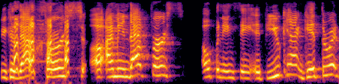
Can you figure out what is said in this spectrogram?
because that first, uh, I mean, that first opening scene. If you can't get through it,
